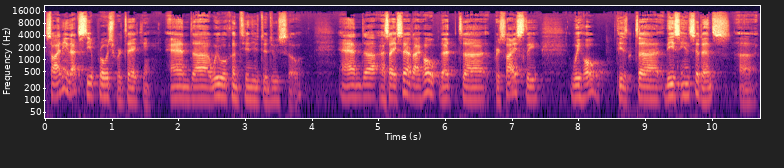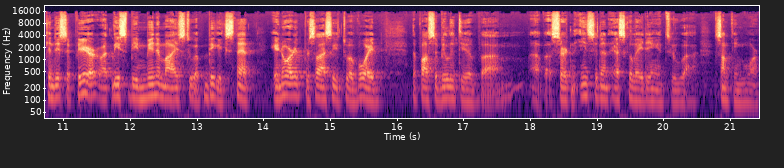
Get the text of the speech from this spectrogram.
So I think that's the approach we're taking, and uh, we will continue to do so. And uh, as I said, I hope that uh, precisely we hope that uh, these incidents uh, can disappear or at least be minimized to a big extent in order precisely to avoid the possibility of, um, of a certain incident escalating into uh, something more.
